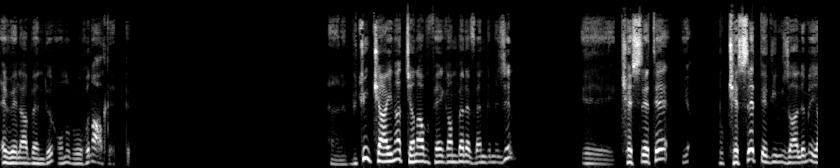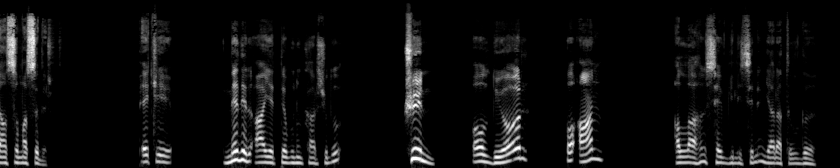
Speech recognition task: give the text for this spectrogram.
Evvela ben diyor onun ruhunu halk ettim. Yani bütün kainat Cenab-ı Peygamber Efendimizin e, kesrete bu kesret dediğimiz aleme yansımasıdır. Peki nedir ayette bunun karşılığı? Kün ol diyor. O an Allah'ın sevgilisinin yaratıldığı,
